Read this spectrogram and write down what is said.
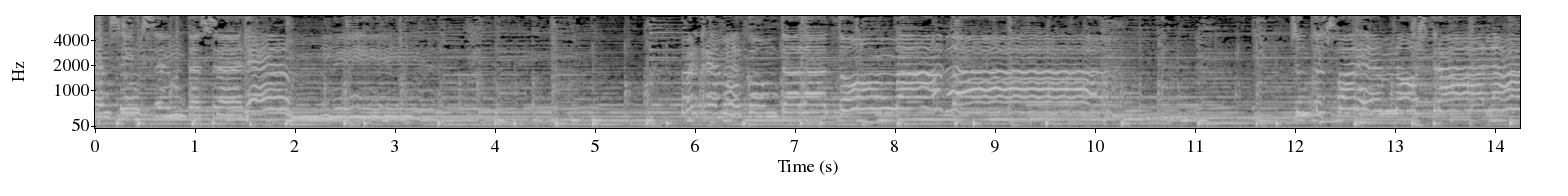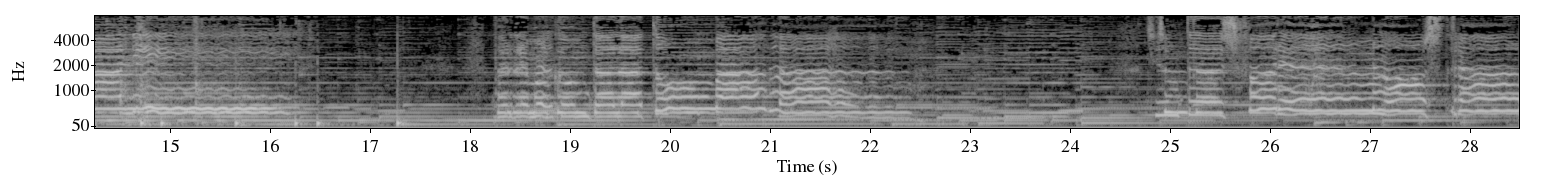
Serem 500, serem mil. Perdrem el compte a la tombada. Juntes farem nostra la nit. Perdrem el compte a la tombada. Juntes farem nostra la nit.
